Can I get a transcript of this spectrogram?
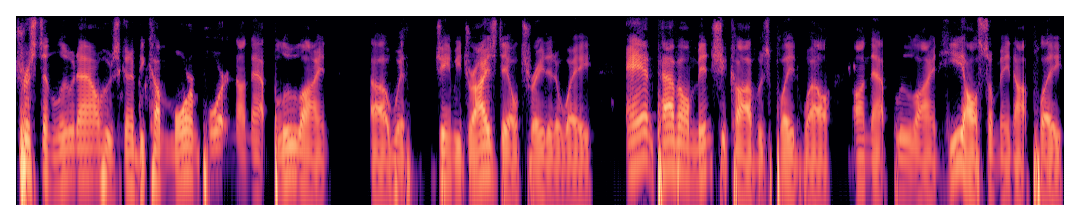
Tristan Luneau, who's going to become more important on that blue line with Jamie Drysdale traded away, and Pavel Mintyukov, who's played well on that blue line. He also may not play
